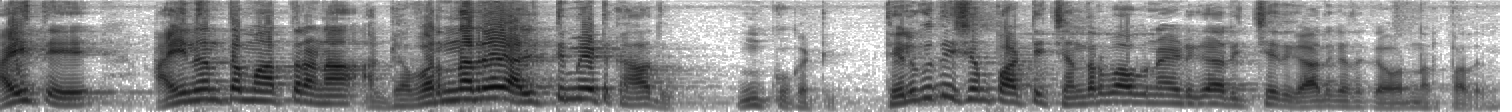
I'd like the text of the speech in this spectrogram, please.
అయితే అయినంత మాత్రాన ఆ గవర్నరే అల్టిమేట్ కాదు. ఇంకొకటి తెలుగుదేశం పార్టీ చంద్రబాబు నాయుడు గారు ఇచ్చేది కాదు కదా గవర్నర్ పదవి.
